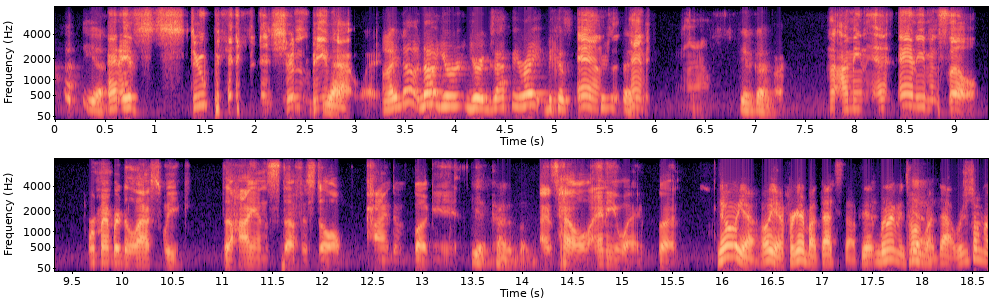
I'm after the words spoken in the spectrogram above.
Yeah, and it's stupid it shouldn't be Yeah. that way I know. No, you're you're exactly right because and here's the thing. and yeah, go ahead. No, I mean, and, and even still, remember the last week, the high end stuff is still kind of buggy Yeah, kind of. But as hell anyway. But Oh yeah, oh yeah. Forget about that stuff. We're not even talking Yeah. about that. We're just talking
